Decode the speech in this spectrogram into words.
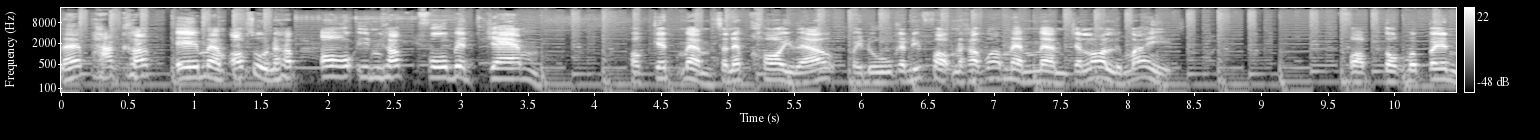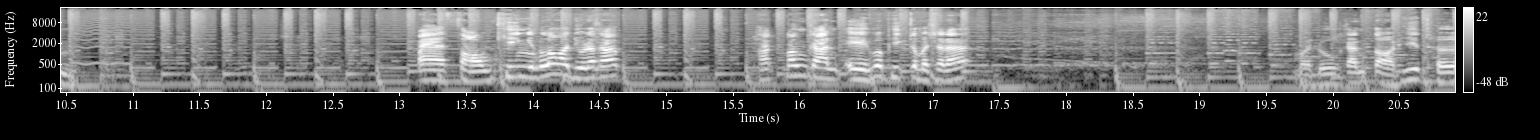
และพักครับ A แมมออฟสูนะครับ All in ครับโฟเบตแจมพ็อกเก็ตแมมสแนปคออยู่แล้ว ไปดูกันที่ฟอบนะครับ ว่าแมมแมมจะรอดหรือไม่ฟอบตกมาเป็น 8-2 คิงยังรอดอยู่นะครับ พักต้องการ A เพื่อพลิกกลับมาชนะ มาดูกันต่อที่เธอ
